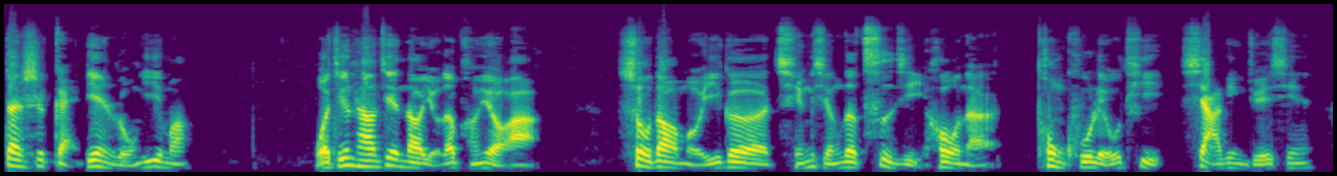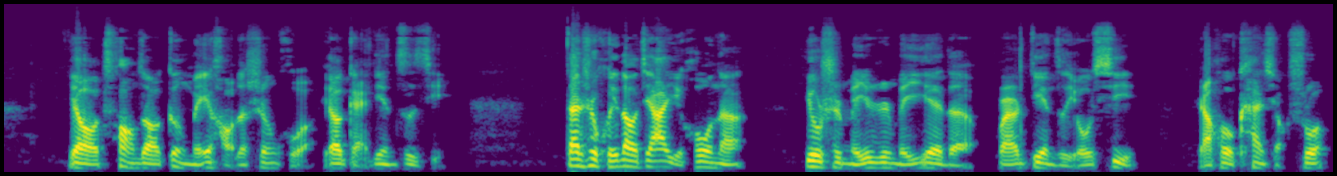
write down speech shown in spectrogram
但是改变容易吗？我经常见到有的朋友啊，受到某一个情形的刺激以后呢，痛哭流涕，下定决心要创造更美好的生活，要改变自己。但是回到家以后呢？又是没日没夜的玩电子游戏，然后看小说。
